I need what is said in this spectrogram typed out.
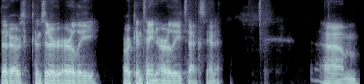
that are considered early or contain early texts in it. Um,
